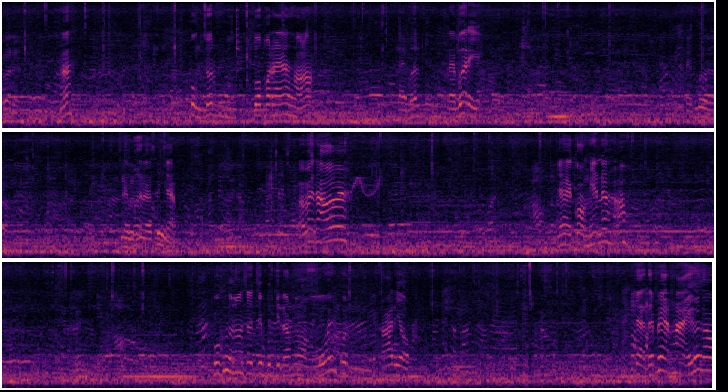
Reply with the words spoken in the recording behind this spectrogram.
ก็เดี๋ยวฮะกุ้งชดตัวปลาไหลนะเถอะเนาะได้เบิร์ดแต่เบื่ออีกเต็มมือแล้วแต่เบื่อแล้วสิแซ่บเอาไปเท้าเอาไป อย่าให้กล่องเห็นนะเอาบ่คือเนาะจะจิบกินน้ำเนาะโอ้ยคนตาเดียวแต่แต่แพทย์หายคือเขา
